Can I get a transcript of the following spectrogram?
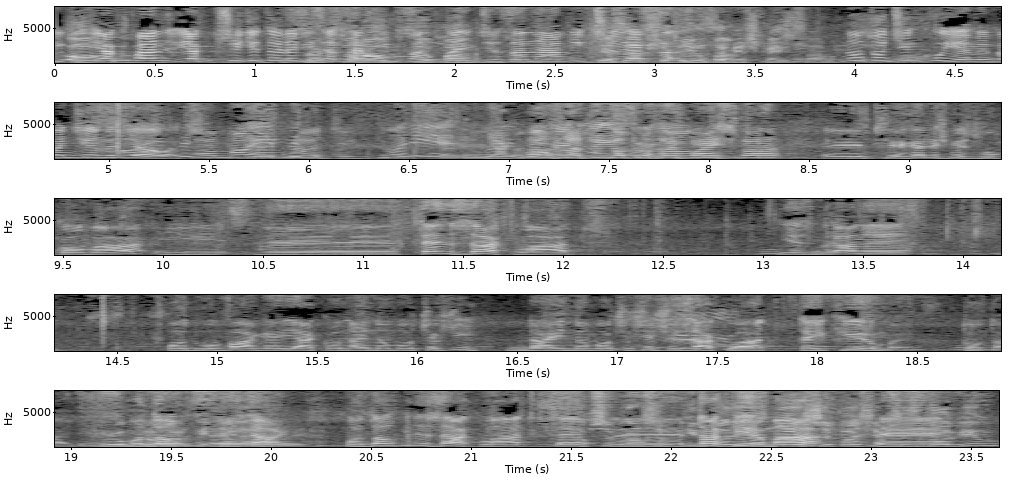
e, o, jak pan, jak przyjdzie telewizja, za za kim pan pan- będzie? Za nami czy Ja zawsze za... za mieszkańcami. No to dziękujemy, będziemy działać. Jak można tylko, proszę Państwa, e, przyjechaliśmy z Łukowa i e, ten zakład jest brany pod uwagę jako najnowocześniejszy, najnowocześniejszy zakład tej firmy tutaj. Podob, e, tak, podobny zakład chce A przepraszam, e, kim ta pan firma. pan się e, przedstawił?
